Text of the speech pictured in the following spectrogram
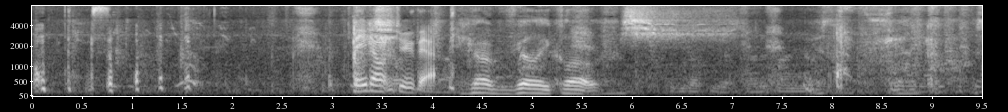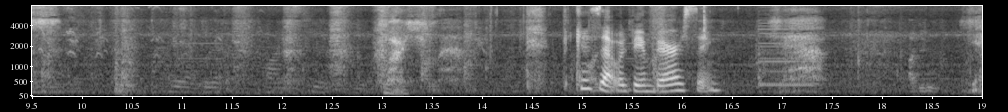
don't think so. they don't do that. He got really close. It was like really close. Why are you laughing? Because that would be embarrassing. Yeah.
